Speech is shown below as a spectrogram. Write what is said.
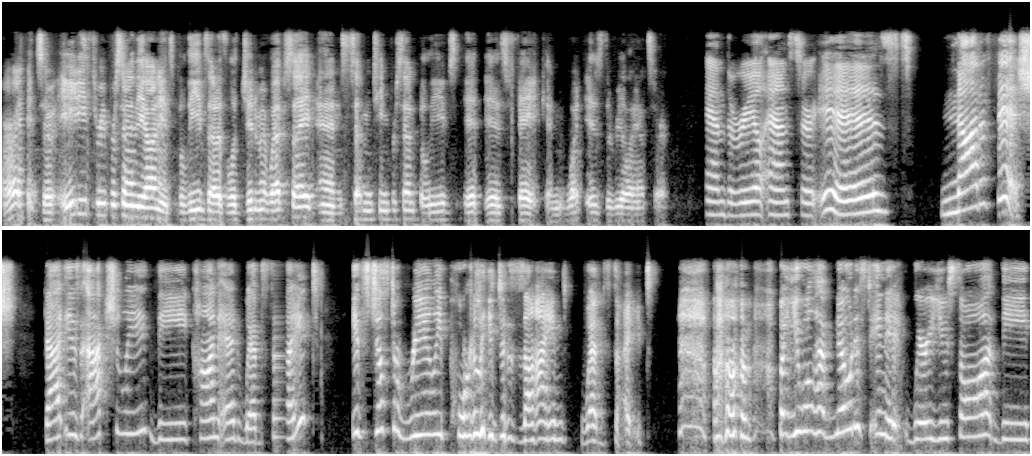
all right, so 83% of the audience believes that it's a legitimate website and 17% believes it is fake. And what is the real answer? And the real answer is not a fish. That is actually the Con Ed website. It's just a really poorly designed website. Um, but you will have noticed in it where you saw the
